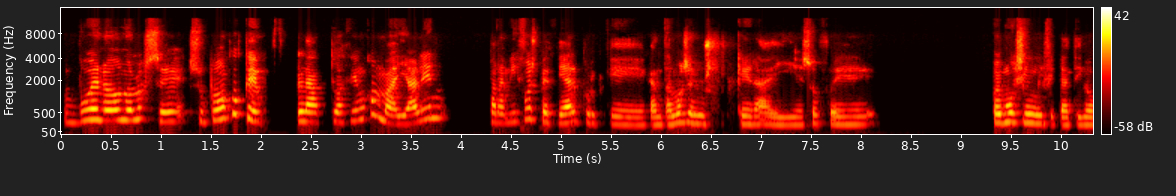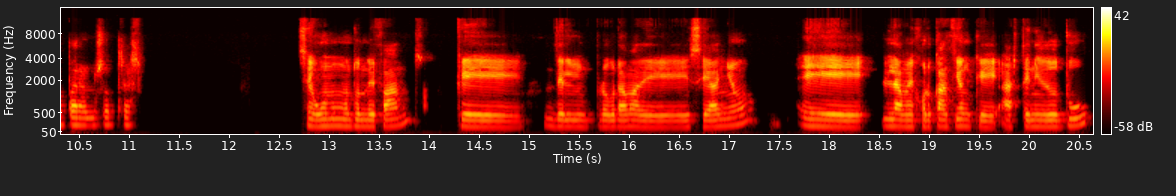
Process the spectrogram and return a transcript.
bueno, no lo sé. Supongo que la actuación con Mayalen para mí fue especial porque cantamos en euskera y eso fue fue muy significativo para nosotras. según un montón de fans que del programa de ese año, eh, la mejor canción que has tenido tú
